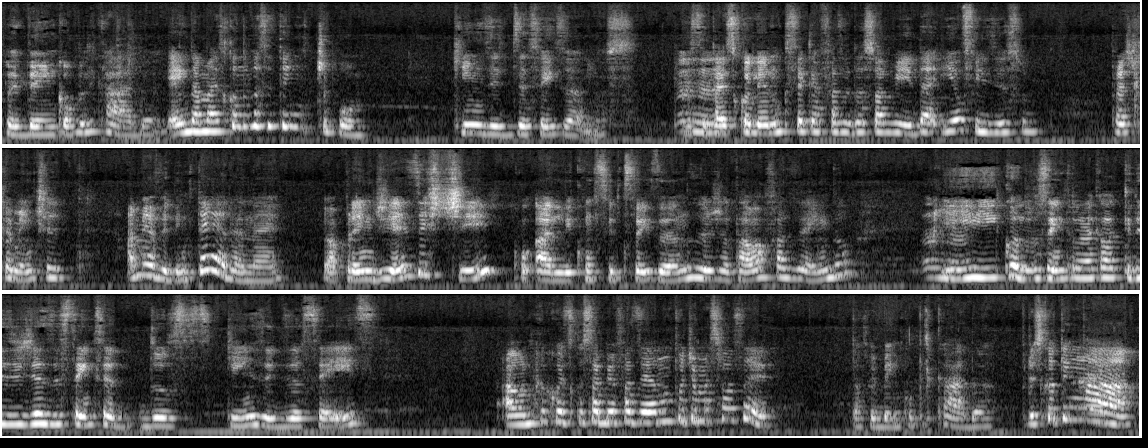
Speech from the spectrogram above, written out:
Foi bem complicado. E ainda mais quando você tem, tipo, 15, 16 anos. Você Uhum. tá escolhendo o que você quer fazer da sua vida e eu fiz isso praticamente a minha vida inteira, né? Eu aprendi a existir ali com 5, 6 anos, eu já tava fazendo. Uhum. E quando você entra naquela crise de existência dos 15, 16, a única coisa que eu sabia fazer eu não podia mais fazer. Então foi bem complicada. Por isso que eu tenho uma,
